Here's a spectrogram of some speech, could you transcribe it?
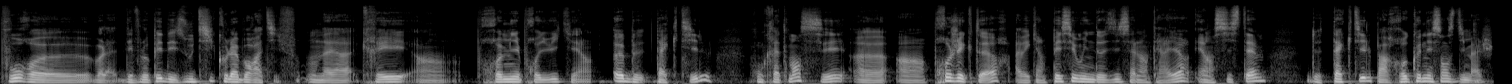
pour voilà, développer des outils collaboratifs. On a créé un premier produit qui est un hub tactile Concrètement, c'est euh, un projecteur avec un PC Windows 10 à l'intérieur et un système de tactile par reconnaissance d'image.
